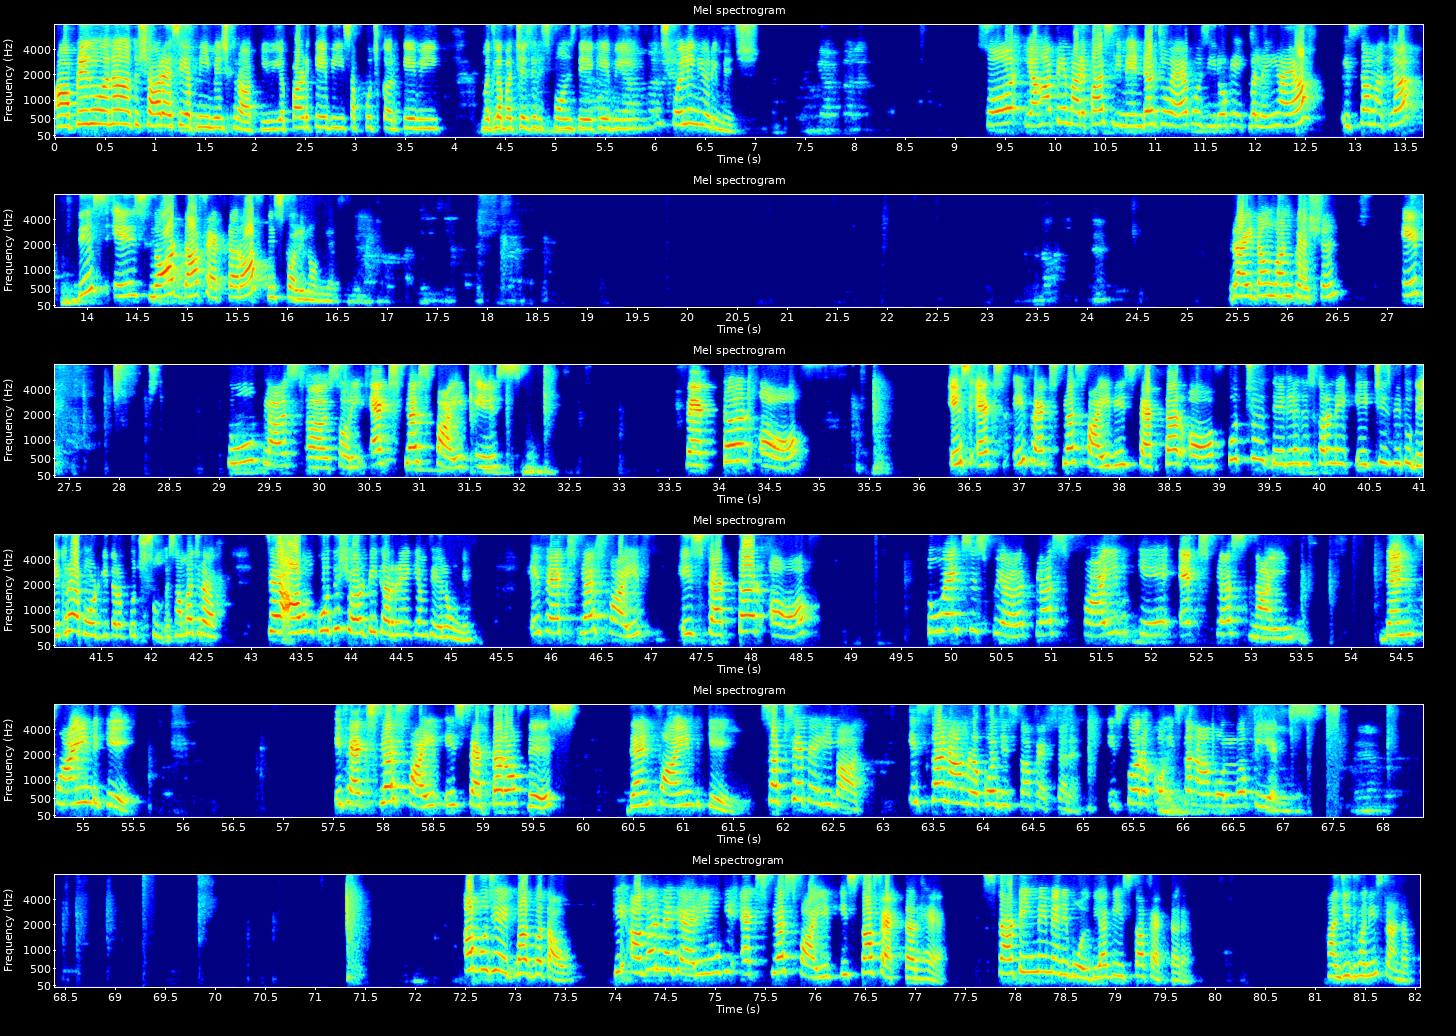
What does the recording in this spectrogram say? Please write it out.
आपने तो है ना, तुषार ऐसे अपनी इमेज खराब की हुई है। पढ़ के भी, सब कुछ करके भी मतलब अच्छे से रिस्पॉन्स दे के भी स्पॉइलिंग योर इमेज सो यहाँ पे हमारे पास रिमाइंडर जो है, वो ज़ीरो के इक्वल नहीं आया। इसका मतलब this is not the factor of this polynomial write down one question. If 2 plus uh, sorry x plus 5 is factor of is x if x plus 5 is factor of कुछ देख ले जिस कारण एक, एक चीज़ भी तू देख रहा है बोर्ड की तरफ़ कुछ समझ रहा है। फिर आप हम खुद श्योरिटी कर रहे हैं कि हम फेल होंगे। If x plus five is factor of two x square plus five k x plus nine then find k if x plus five is factor of this then find k सबसे पहली बात, इसका नाम रखो जिसका factor है। इसको रखो, इसका नाम बोल लो पी एक्स अब मुझे एक बात बताओ कि अगर मैं कह रही हूँ कि x प्लस फाइव इसका फैक्टर है स्टार्टिंग में मैंने बोल दिया कि इसका फैक्टर है। हाँ जी Dhwani stand up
